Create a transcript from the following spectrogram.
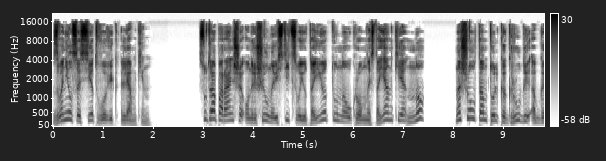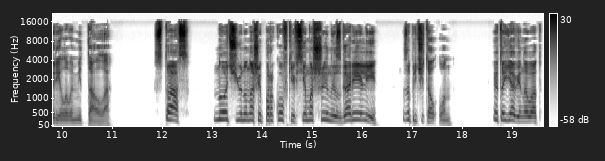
Звонил сосед Вовик Лямкин. С утра пораньше он решил навестить свою «Тойоту» на укромной стоянке, но нашел там только груды обгорелого металла. «Стас, ночью на нашей парковке все машины сгорели!» — запричитал он. «Это я виноват.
